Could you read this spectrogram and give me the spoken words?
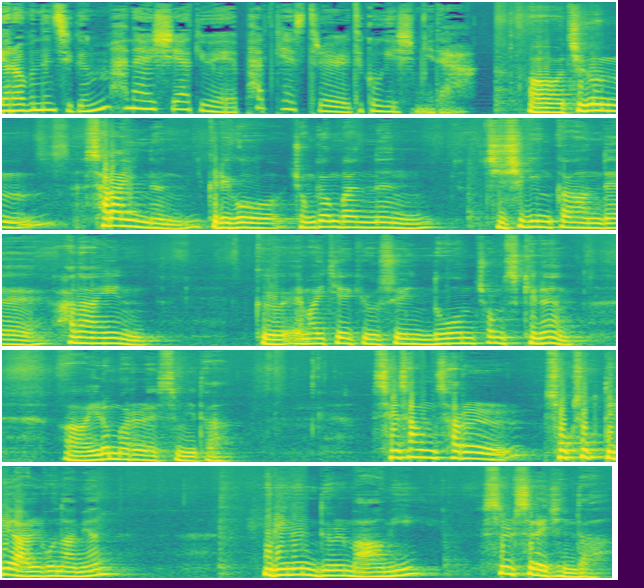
여러분은 지금 하나의 씨앗교회 팟캐스트를 듣고 계십니다. 어, 지금 살아있는 그리고 존경받는 지식인 가운데 하나인 그 MIT의 교수인 노엄 촘스키는 어, 이런 말을 했습니다. 세상사를 속속들이 알고 나면 우리는 늘 마음이 쓸쓸해진다.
